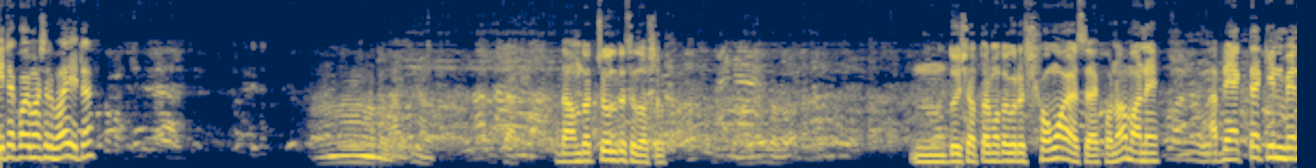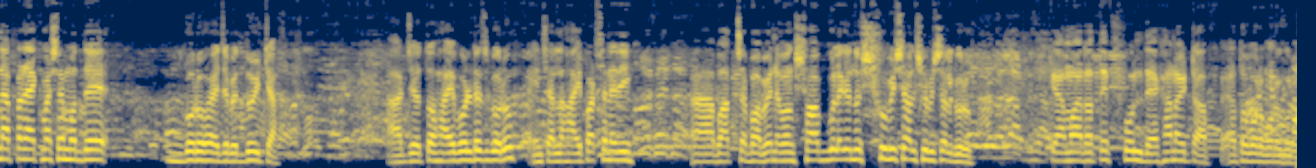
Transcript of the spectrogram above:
এটা কয় মাসের ভাই এটা? দাম দর চলতেছে দর্শক। দুই সপ্তাহের মতো করে সময় আছে এখনও। মানে আপনি একটা কিনবেন আপনার এক মাসের মধ্যে গরু হয়ে যাবে দুইটা। আর যেহেতু হাই ভোল্টেজ গরু ইনশাল্লাহ হাই পার্সেন্টেরই বাচ্চা পাবেন এবং সবগুলো কিন্তু সুবিশাল সুবিশাল গরু। ক্যামেরাতে ফুল দেখানোই টাফ এত বড় বড় গরু।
